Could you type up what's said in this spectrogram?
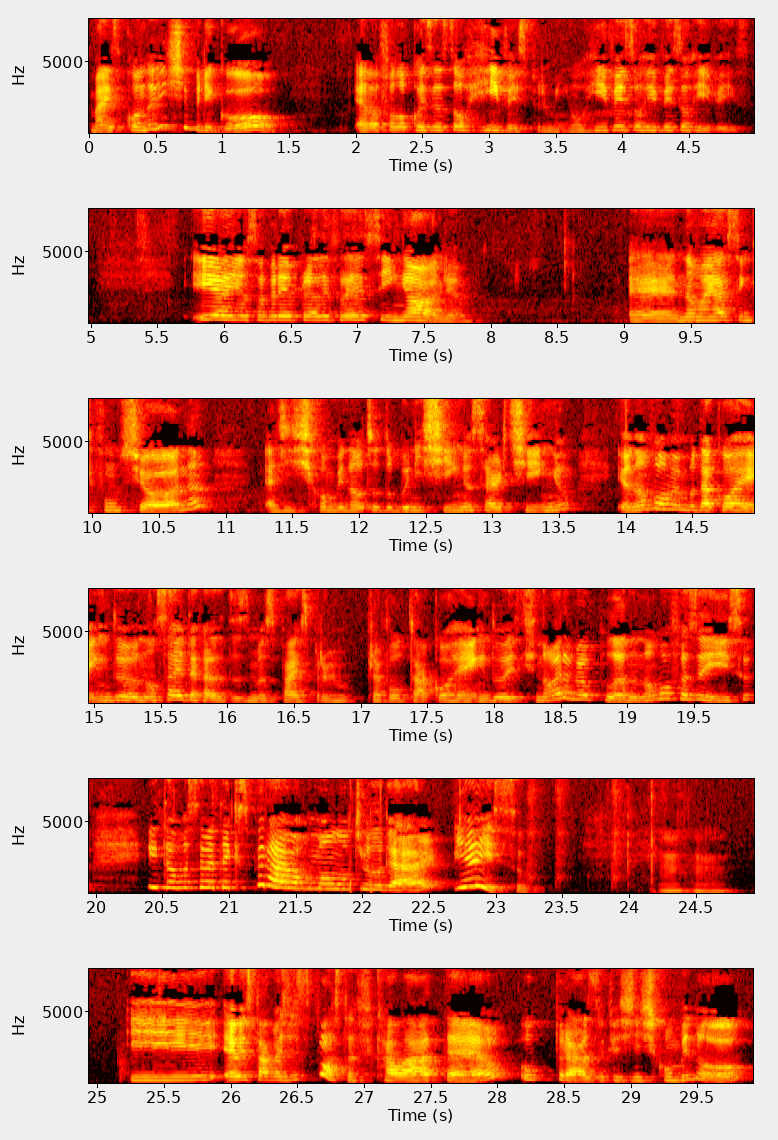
Mas quando a gente brigou, ela falou coisas horríveis para mim. Horríveis, horríveis, horríveis. E aí eu só virei pra ela e falei assim: olha, é, não é assim que funciona. A gente combinou tudo bonitinho, certinho. Eu não vou me mudar correndo, eu não saí da casa dos meus pais para voltar correndo. Esse não era meu plano, não vou fazer isso. Então você vai ter que esperar eu arrumar um outro lugar e é isso. Uhum. E eu estava disposta a ficar lá até o prazo que a gente combinou,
